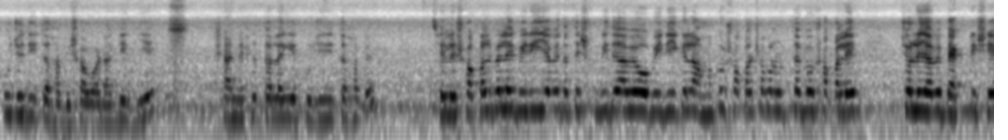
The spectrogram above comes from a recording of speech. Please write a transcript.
পুজো দিতে হবে সবার আগে গিয়ে। সান্নেশ্বরতলা গিয়ে পুজো দিতে হবে। ছেলে সকালবেলায় বেরিয়ে যাবে, তাতে সুবিধা হবে, ও বেরিয়ে গেলে আমাকেও সকাল সকাল উঠতে হবে, ও সকালে চলে যাবে প্র্যাকটিসে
